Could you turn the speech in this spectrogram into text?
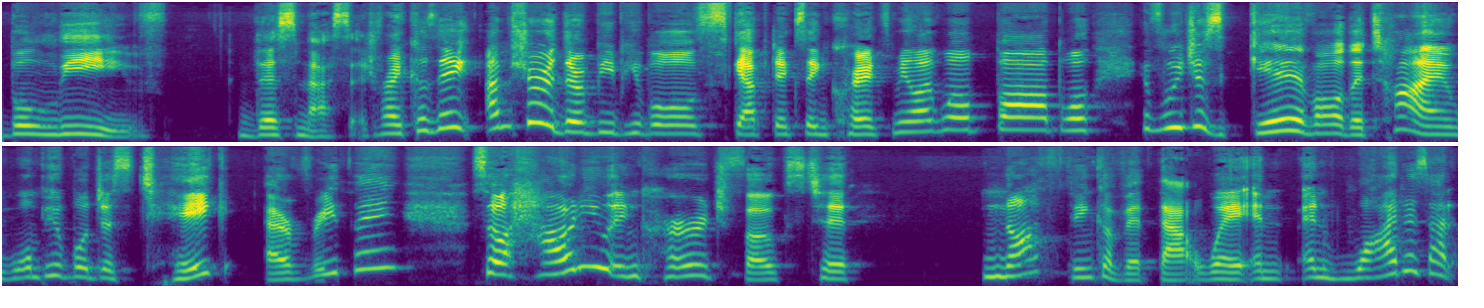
believe this message, right? Because they, I'm sure there'll be people, skeptics and critics, be like, well, Bob, well, if we just give all the time, won't people just take everything? So, how do you encourage folks to not think of it that way? And and why does that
